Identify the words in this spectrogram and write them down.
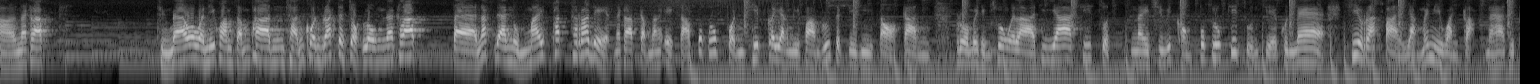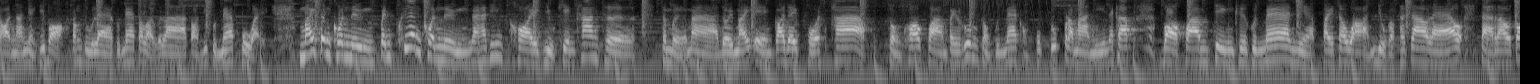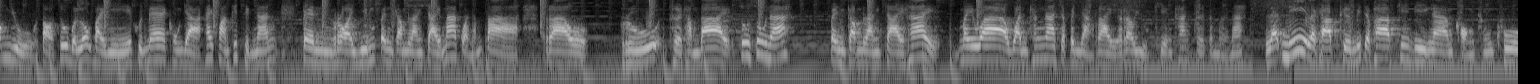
่านะครับ ถึงแม้ว่าวันนี้ความสัมพันธ์ ฉันคนรักจะจบลงนะครับ แต่นักแสดงหนุ่มไม้พัทรเดชนะครับกับนางเอกสาวปุ๊กลุกฝนทิพย์ก็ยังมีความรู้สึกดีๆต่อกันรวมไปถึงช่วงเวลาที่ยากที่สุดในชีวิตของปุ๊กลุกที่สูญเสียคุณแม่ ที่รักไปอย่างไม่มีวันกลับนะฮะที่ตอนนั้นอย่างที่บอกต้องดูแลคุณแม่ตลอดเวลาตอนที่คุณแม่ป่วย ไม้เป็นคนหนึ่งเป็นเพื่อนคนหนึ่งนะฮะที่คอยอยู่เคียงข้างเธอเสมอมาโดยไม้เองก็ได้โพสต์ภาพ ส่งข้อความไปร่วมส่งคุณแม่ของปุ๊กลุกประมาณนี้นะครับ บอกความจริงคือคุณแม่เนี่ยไปสวรรค์อยู่กับพระเจ้าแล้ว แต่เราต้องอยู่ต่อสู้บนโลกใบนี้ คุณแม่คงอยากให้ความคิดถึงนั้นเป็นรอยยิ้มเป็นกำลังใจมากกว่าน้ำตา เรารู้เธอทำได้ สู้ๆนะ เป็นกำลังใจให้ไม่ว่าวันข้างหน้าจะเป็นอย่างไร เราอยู่เคียงข้างเธอเสมอนะ และนี่แหละครับคือมิตรภาพที่ดีงามของทั้งคู่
